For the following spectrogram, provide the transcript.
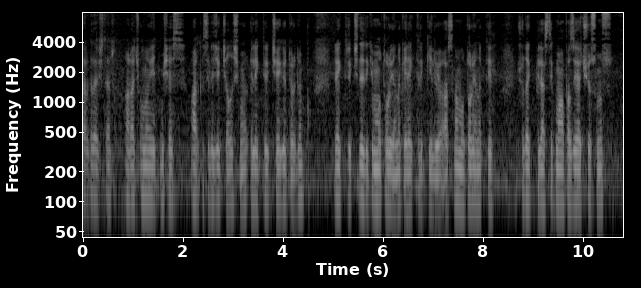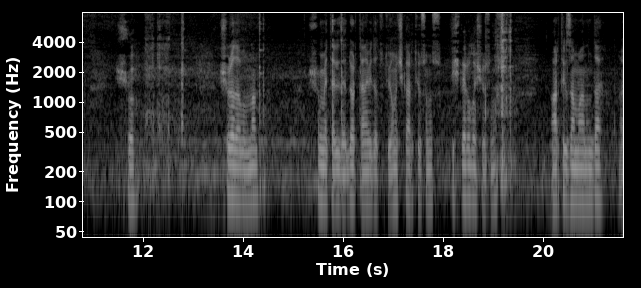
Arkadaşlar araç Uno 70S arka silecek çalışmıyor. Elektrikçiye götürdüm. Elektrikçi dedi ki motor yanık elektrik geliyor. Aslında motor yanık değil. Şuradaki plastik muhafazayı açıyorsunuz. Şu şurada bulunan şu metali de 4 tane vida tutuyor. Onu çıkartıyorsunuz. Dişlere ulaşıyorsunuz. Artık zamanında e,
